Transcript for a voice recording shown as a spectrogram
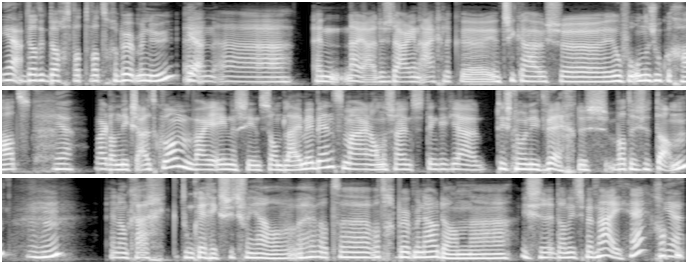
ja. dat ik dacht, wat, wat gebeurt me nu? Ja. En, eh, en nou ja, dus daarin eigenlijk in het ziekenhuis heel veel onderzoeken gehad. ja. Waar dan niks uitkwam, waar je enigszins dan blij mee bent. Maar anderzijds denk ik, ja, het is nog niet weg. Dus wat is het dan? Mhm. En dan krijg ik, toen kreeg ik zoiets van, ja, wat, eh, wat gebeurt me nou dan? Eh, is er dan iets met mij? Hè? Gewoon Ja.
